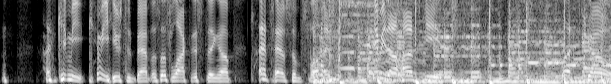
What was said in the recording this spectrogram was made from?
give me, give me Houston Baptist. Let's lock this thing up. Let's have some fun. give me the Huskies. Let's go.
